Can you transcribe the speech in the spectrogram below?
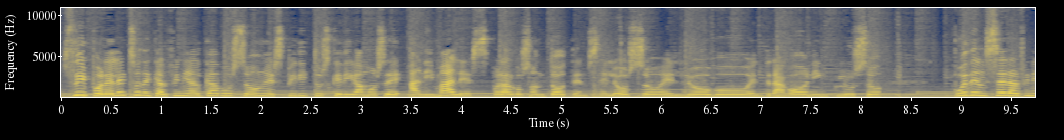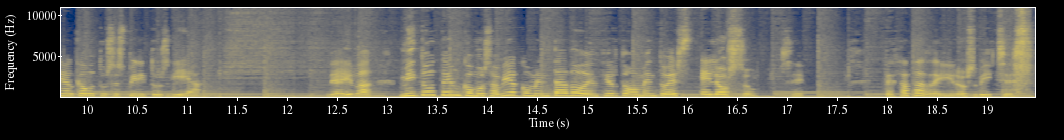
Sí, por el hecho de que al fin y al cabo son espíritus que digamos de animales, por algo son tótems, el oso, el lobo, el dragón incluso, pueden ser al fin y al cabo tus espíritus guía. De ahí va. Mi tótem, como os había comentado en cierto momento, es el oso. Sí. Empezad a reíros, biches.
